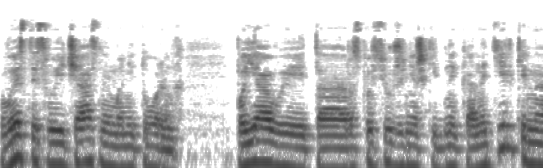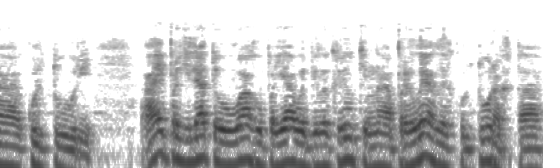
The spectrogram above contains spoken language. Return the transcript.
вести своєчасний моніторинг появи та розповсюдження шкідника не тільки на культурі, а й приділяти увагу появи білокрилки на прилеглих культурах та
